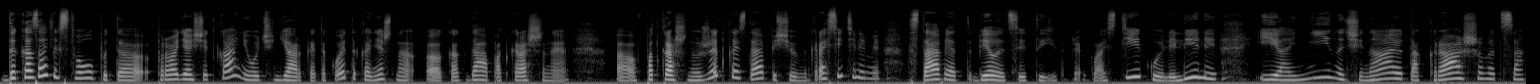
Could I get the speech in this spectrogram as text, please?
Доказательство опыта проводящей ткани очень яркое такое, это, конечно, э, когда подкрашенная э, в подкрашенную жидкость да, пищевыми красителями ставят белые цветы, например, гвоздику или лилии, и они начинают окрашиваться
